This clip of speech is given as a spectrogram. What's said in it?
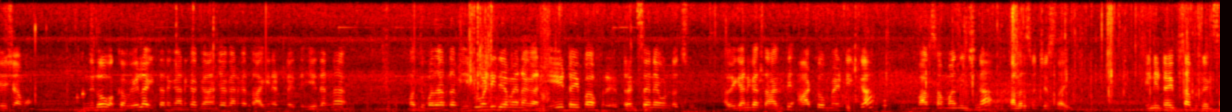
చేశాము. ఇందులో ఒకవేళ ఇతను కనుక గాంజా కనుక తాగినట్లయితే ఏదన్నా మత్తు పదార్థం ఎటువంటిది ఏమైనా కానీ ఏ టైప్ ఆఫ్ డ్రగ్స్ అయినా ఉండొచ్చు. అవి కనుక తాగితే ఆటోమేటిక్గా మాకు సంబంధించిన కలర్స్ వచ్చేస్తాయి. ఎన్ని టైప్స్ ఆఫ్ డ్రగ్స్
